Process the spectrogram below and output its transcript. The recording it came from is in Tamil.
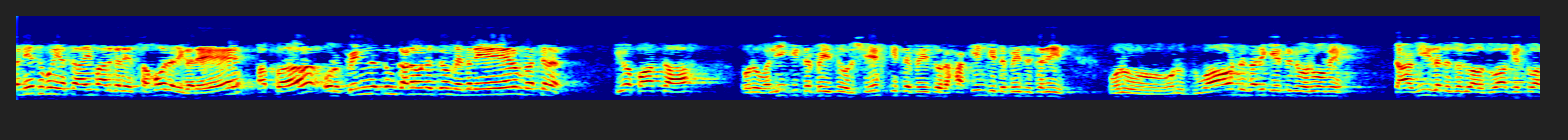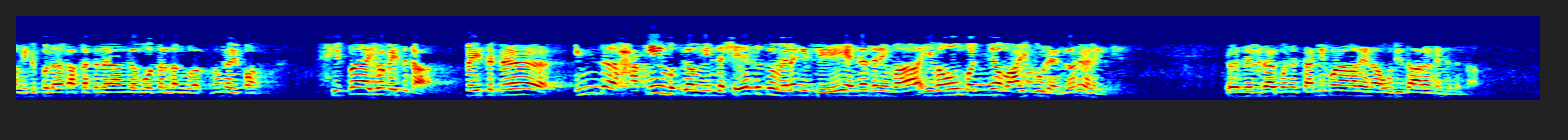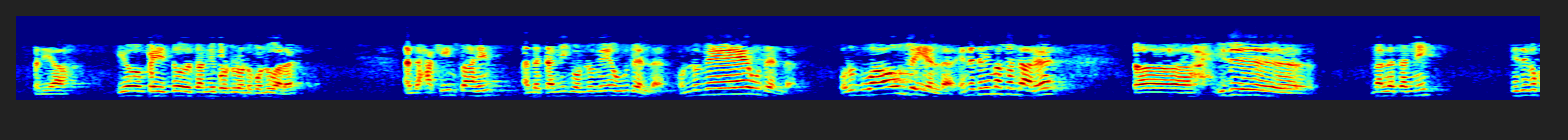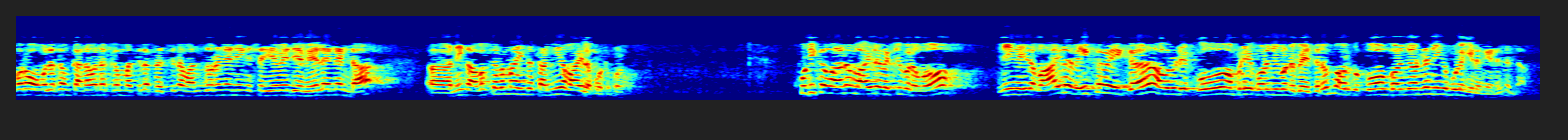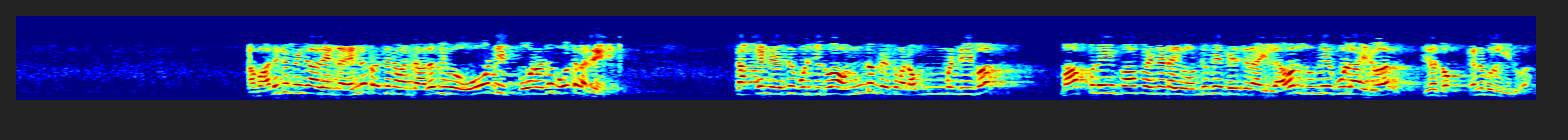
கண்ணியத்துக்குரிய தாய்மார்களே சகோதரிகளே அப்ப ஒரு பெண்ணுக்கும் கணவனுக்கும் எந்த நேரம் பிரச்சனை? இவ பார்த்தா ஒரு வலி கிட்ட பேசு ஒரு ஷேக் கிட்ட பேசு ஒரு ஹக்கீம் கிட்ட போயிட்டு சரி ஒரு ஒரு துவான்னு சரி கேட்டுட்டு வருவோமே. தாவீஸ்ன்னு சொல்லுவாங்க துவா கேட்டுவாங்க இடுப்புல பக்கத்துல அங்க போத்தல் அங்க வைப்பாங்க. இப்ப இவ பேசிட்டா பேசிட்டு இந்த ஹக்கீமுக்கும் இந்த ஷேக்குக்கும் விளங்கிச்சு என்ன தெரியுமா? இவவும் கொஞ்சம் வாய் கூடன்றது விளங்கிச்சு சொல்லிட்டா கொஞ்சம் தண்ணி கொண்டாங்களே நான் ஊதி தாரேன்னு என்னதுன்னா சரியா? இவன் பேய்த்து ஒரு தண்ணி பாட்டில் ஒண்ணு கொண்டு வர. அந்த ஹக்கீம் சாஹிப் அந்த தண்ணிக்கு ஒண்ணுமே ஊதல்ல ஒண்ணுமே ஊதல்ல ஒரு துவாவும் செய்யல. என்ன தெரியுமா சொன்னாரு? ஆஹ், இது நல்ல தண்ணி. இதுக்கப்புறம் உங்களுக்கும் கணவனுக்கும் மத்தியில பிரச்சனை வந்துடனே நீங்க செய்ய வேண்டிய வேலை என்னண்டா ஆஹ், நீங்க அவசரமா இந்த தண்ணிய வாயில போட்டுக்கணும். குடிக்கவான வாயில வச்சுக்கொள்ளுங்க நீங்க இத வாயில வைக்க வைக்க அவருடைய கோவம் அப்படியே குறைஞ்சு கொண்டு பேசணும் அவருக்கு கோவம் குறைஞ்ச உடனே நீங்க புழுங்கிடுங்க. என்ன சொன்னா அப்ப அதுக்கு பின்னால என்ன? என்ன பிரச்சனை வந்தாலும் இவ ஓடி போறது போத்தல தேடி. டக்குன்னு எடுத்து குடிச்சிடுவா ஒன்றும் பேச மாட்டா. உண்மைப்பா மாப்பிள்ளையும் பாப்பா என்னடா இவ? ஒன்றுமே பேசுறா இல்ல. அவர் சும்மே கூல் ஆயிடுவார். இவ என்ன முழுங்கிடுவார்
